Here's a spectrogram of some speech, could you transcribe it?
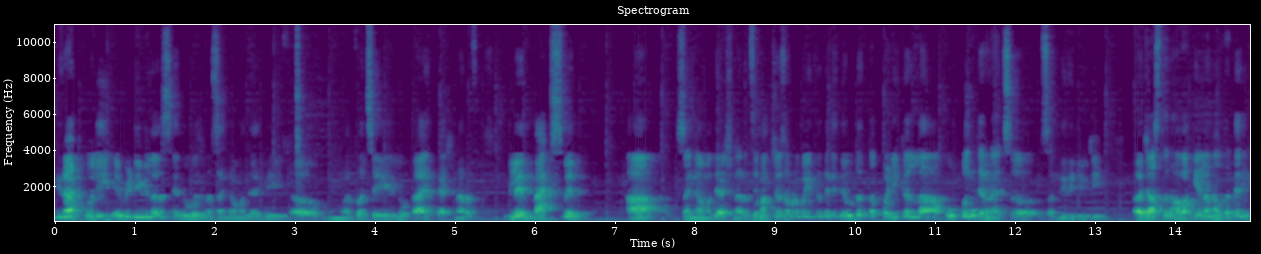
विराट कोहली एबी डिव्हिलर्स हे दोघं जण संघामध्ये अगदी महत्त्वाचे लोक आहेत. ते असणारच ग्लेन मॅक्सवेल हा संघामध्ये असणारच मागच्या वेळेस आपण बघितलं त्यांनी देवदत्त पडिकलला ओपन करण्याचं संधी दिली होती. जास्त धावा केला नव्हता त्यांनी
